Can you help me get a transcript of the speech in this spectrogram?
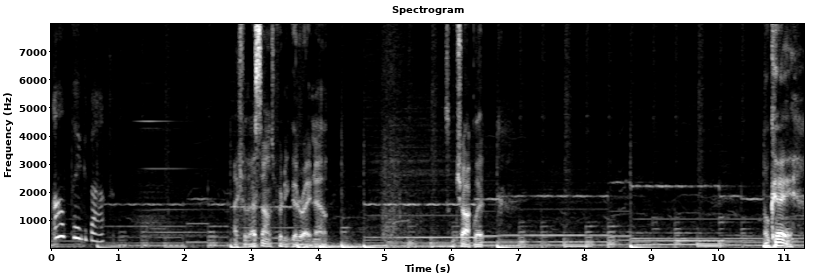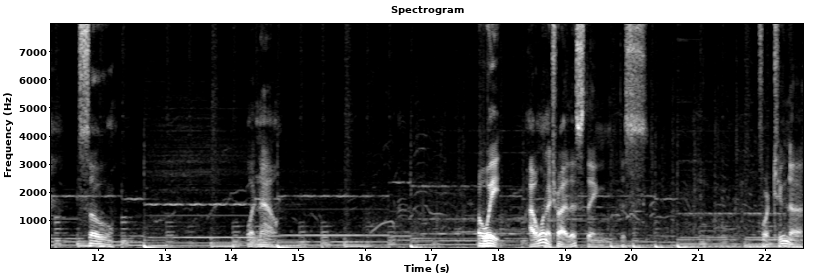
I'll take that. Actually, that sounds pretty good right now. Some chocolate. Okay, so what now? Oh wait, I want to try this thing, this Fortuna.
